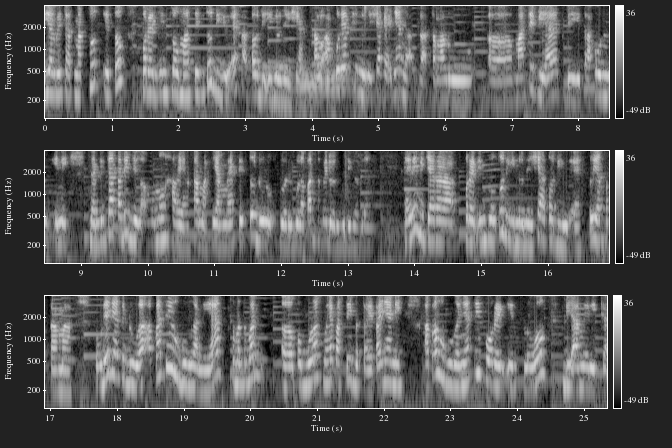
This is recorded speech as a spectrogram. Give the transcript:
yang Richard maksud itu foreign inflow masif itu di US atau di Indonesia. Kalau aku lihat sih Indonesia kayaknya nggak nggak terlalu uh, masif ya di tahun ini. Dan Richard tadi juga ngomong hal yang sama, yang masif itu dulu 2008 sampai 2013. Nah ini bicara foreign inflow tuh di Indonesia atau di US tuh yang pertama. Kemudian yang kedua, apa sih hubungannya? Teman-teman uh, pemula semuanya pasti bertanya-tanya nih, apa hubungannya sih foreign inflow di Amerika?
